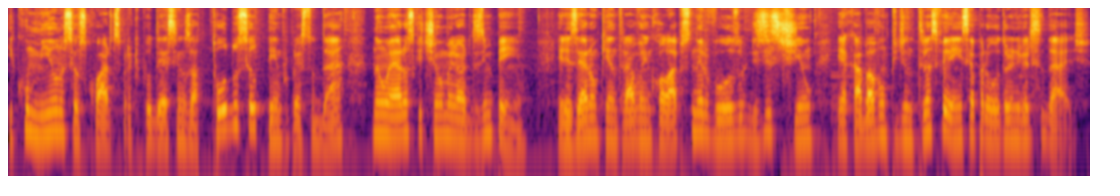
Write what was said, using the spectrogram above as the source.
e comiam nos seus quartos para que pudessem usar todo o seu tempo para estudar não eram os que tinham o melhor desempenho. Eles eram que entravam em colapso nervoso, desistiam e acabavam pedindo transferência para outra universidade.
